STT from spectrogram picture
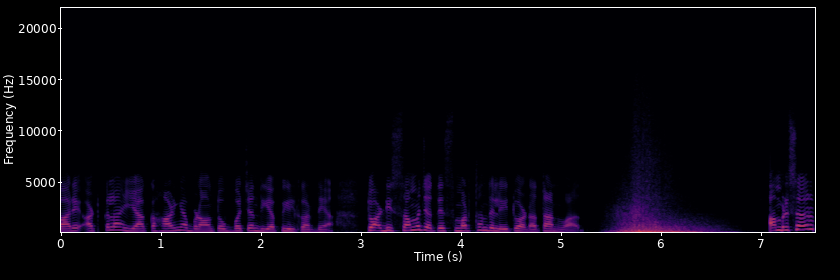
ਬਾਰੇ ਅਟਕਲਾਂ ਜਾਂ ਕਹਾਣੀਆਂ ਬਣਾਉਣ ਤੋਂ ਬਚਣ ਦੀ ਅਪੀਲ ਕਰਦੇ ਹਾਂ। ਤੁਹਾਡੀ ਸਮਝ ਅਤੇ ਸਮਰਥਨ ਦੇ ਲਈ ਤੁਹਾਡਾ ਧੰਨਵਾਦ। ਅੰਮ੍ਰਿਤਸਰ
